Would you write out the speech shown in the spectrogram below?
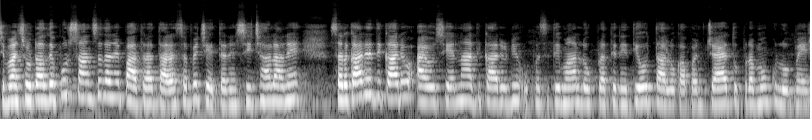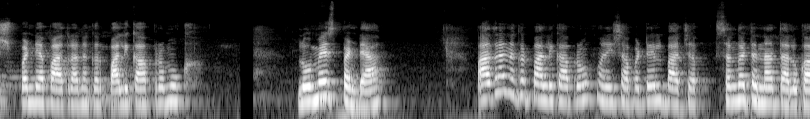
જેમાં છોટાઉદેપુર સાંસદ અને પાદરા ધારાસભ્ય ચેતનસિંહ ઝાલા અને સરકારી અધિકારીઓ આઈઓસીએલના અધિકારીઓની ઉપસ્થિતિમાં લોકપ્રતિનિધિઓ, તાલુકા પંચાયત ઉપપ્રમુખ લોમેશ પંડ્યા, પાદરા નગરપાલિકા પ્રમુખ લોમેશ પંડ્યા પાદરા નગરપાલિકા પ્રમુખ મનીષા પટેલ, ભાજપ સંગઠનના તાલુકા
